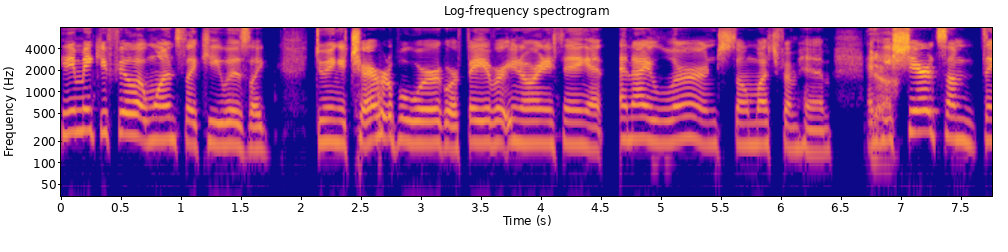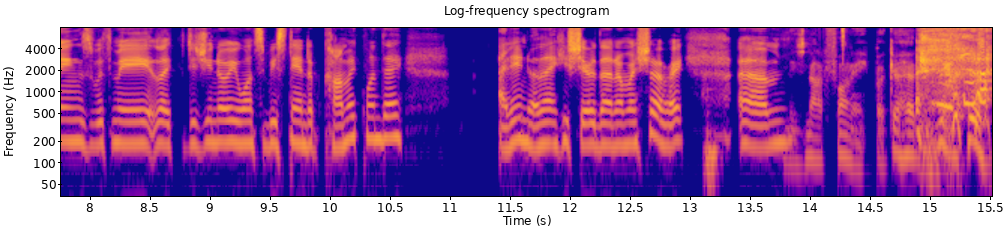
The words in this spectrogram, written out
He didn't make you feel at once like he was like doing a charitable work or favor, you know, or anything. And, and I learned so much from him. And Yeah. he shared some things with me. Like, did you know he wants to be stand up comic one day? I didn't know that. He shared that on my show, right? Um, He's not funny, but go ahead.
